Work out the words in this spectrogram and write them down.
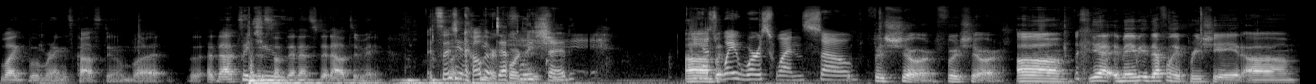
like Boomerang's costume, but th- that's just you- something that stood out to me. It's nice Yeah, color coordination. should. He Uh, has but- way worse ones, so For sure, for sure. Um, yeah, it made me definitely appreciate um,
